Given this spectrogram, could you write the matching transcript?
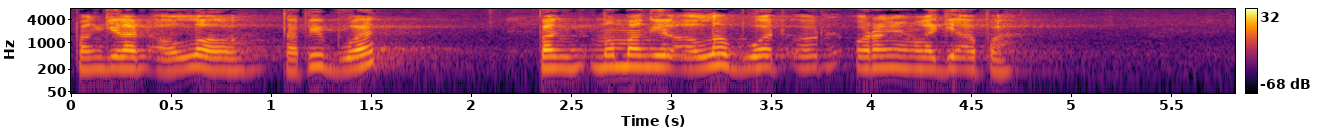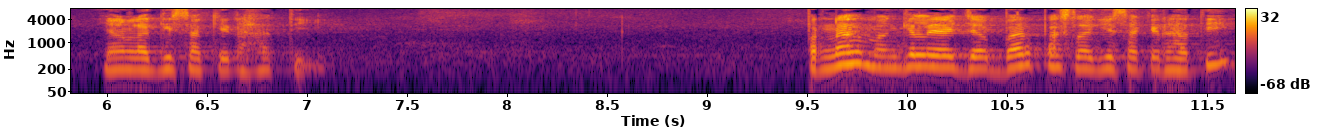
Panggilan Allah, tapi buat memanggil Allah buat orang yang lagi apa? Yang lagi sakit hati. Pernah manggil ya Jabar pas lagi sakit hati?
